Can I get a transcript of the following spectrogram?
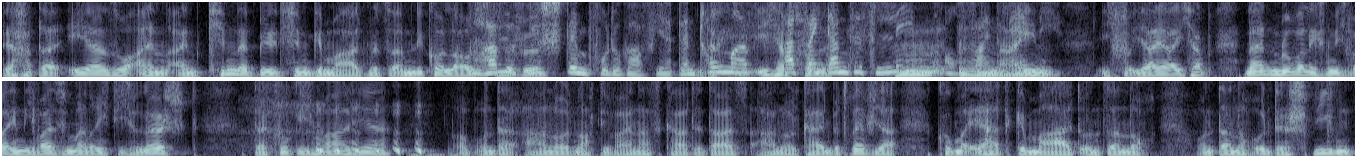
Der hat da eher so ein, ein Kinderbildchen gemalt mit seinem Nikolaus. Du hast es bestimmt fotografiert, denn Thomas ich hab's hat sein ganzes Leben auf seinem nein, Handy. Ich, ja, ja, ich habe, nein, nur weil ich nicht, weil ich nicht weiß, wie man richtig löscht. Da gucke ich mal hier, ob unter Arnold noch die Weihnachtskarte da ist. Arnold, kein Betreff. Ja, guck mal, er hat gemalt und dann noch, und dann noch unterschrieben.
